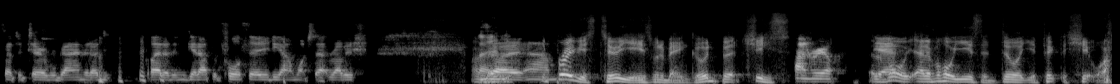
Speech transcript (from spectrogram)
such a terrible game that I glad I didn't get up at 4:30 to go and watch that rubbish. I mean, so, um, the previous two years would have been good, but geez, unreal. Out, yeah. of all, out of all years to do it, you picked the shit one.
